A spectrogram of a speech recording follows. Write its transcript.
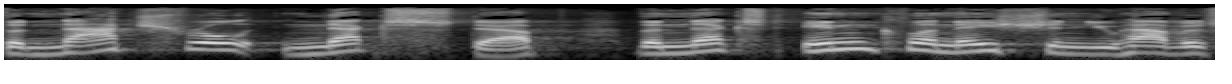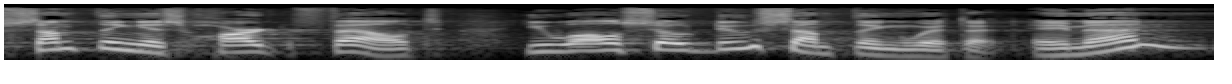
the natural next step, the next inclination you have, if something is heartfelt, you also do something with it. Amen?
